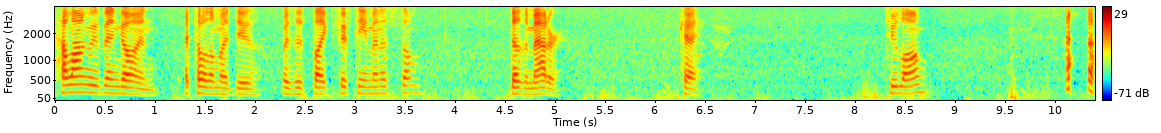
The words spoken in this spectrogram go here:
How long we've we been going? I told him I'd do. Was it like 15 minutes or something? Doesn't matter. Okay. Too long?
